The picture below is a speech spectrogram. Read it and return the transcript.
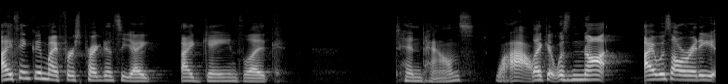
I think in my first pregnancy, I I gained like ten pounds. Wow. Like it was not. I was already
